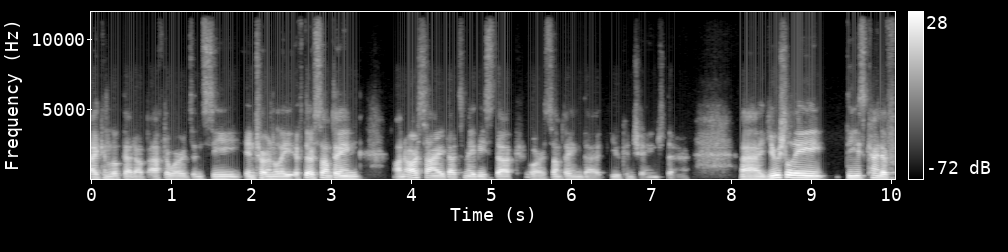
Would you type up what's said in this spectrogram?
I can look that up afterwards and see internally if there's something on our side that's maybe stuck or something that you can change there. Uh, usually, these kind of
